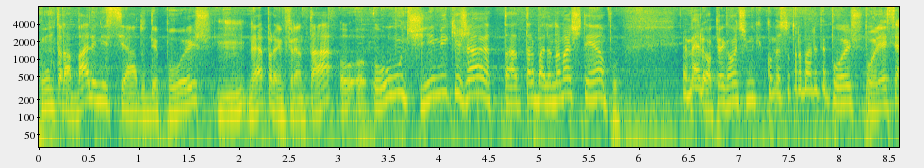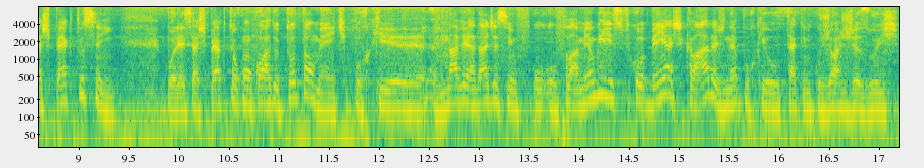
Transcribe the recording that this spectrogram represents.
com um trabalho iniciado depois, uhum. né, para enfrentar, ou, ou, um time que já está trabalhando há mais tempo é melhor pegar um time que começou o trabalho depois. Por esse aspecto, sim. Por esse aspecto eu concordo totalmente, porque na verdade assim o, o, Flamengo e isso ficou bem às claras, né? Porque o técnico Jorge Jesus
